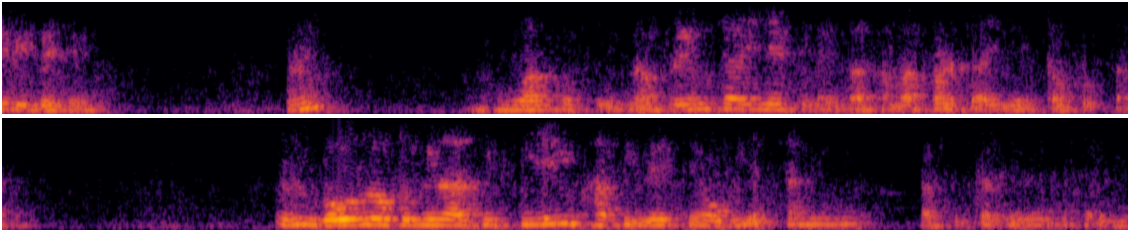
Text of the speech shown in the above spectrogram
नहीं पीते थे। हम्म? भगवान को तो इतना प्रेम चाहिए कि ऐसा समर्पण चाहिए तब होता है बहुत लोग तो बिना किए ही खा पी लेते हैं वो भी अच्छा नहीं है। अर्पित करके लेना चाहिए।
